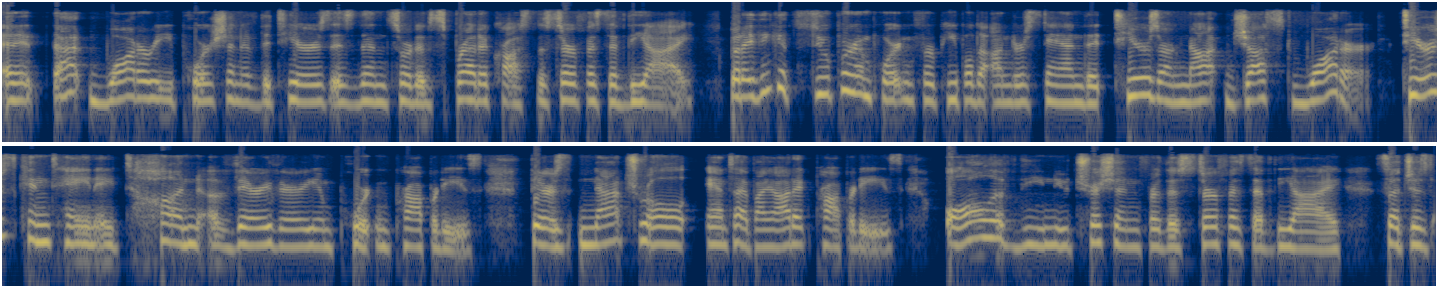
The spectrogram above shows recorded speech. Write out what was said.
And it, that watery portion of the tears is then sort of spread across the surface of the eye. But I think it's super important for people to understand that tears are not just water. Tears contain a ton of very, very important properties. There's natural antibiotic properties, all of the nutrition for the surface of the eye, such as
